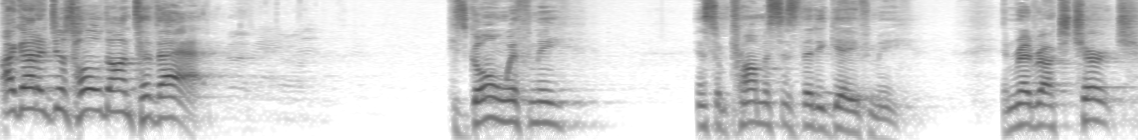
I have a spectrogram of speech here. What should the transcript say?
I got to just hold on to that. He's going with me and some promises that He gave me. In Red Rocks Church,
